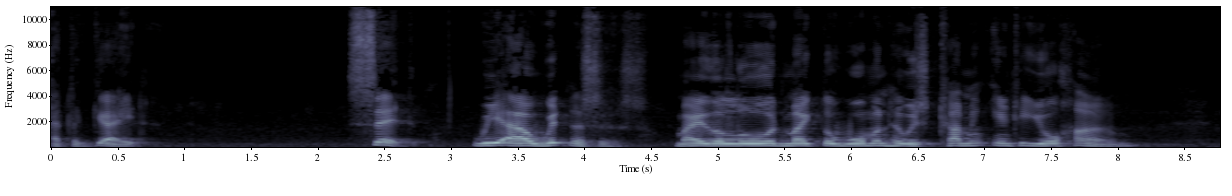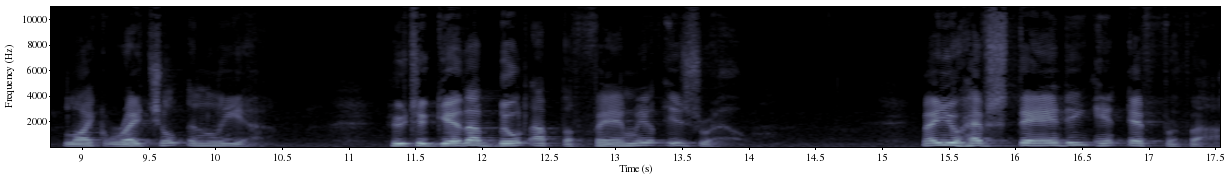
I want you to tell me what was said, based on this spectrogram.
at the gate said, We are witnesses. May the Lord make the woman who is coming into your home like Rachel and Leah, who together built up the family of Israel. May you have standing in Ephrathah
